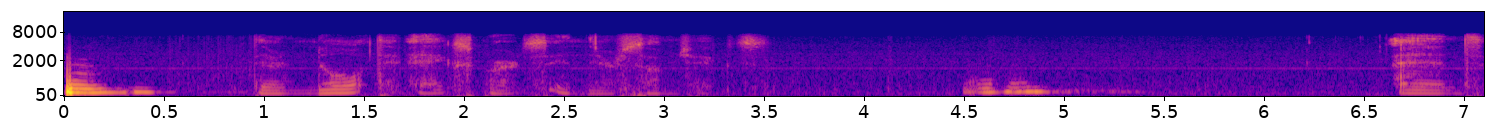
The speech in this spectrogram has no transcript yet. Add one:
Mhm. They're not experts in their subjects. Mhm. And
